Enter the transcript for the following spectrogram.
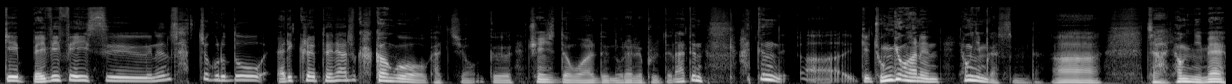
이게 베비페이스는 사적으로도 에릭 클랩턴이 아주 가까운 것 같죠. 그 Change the World 노래를 부를 때는 하여튼 하여튼 아, 이렇게 존경하는 형님 같습니다. 아, 자, 형님의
